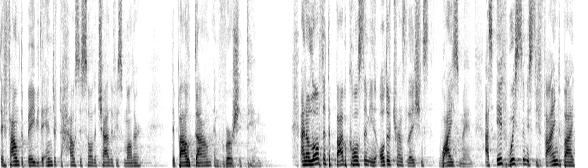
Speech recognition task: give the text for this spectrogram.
they found the baby, they entered the house, they saw the child with his mother, they bowed down and worshipped him. And I love that the Bible calls them in other translations wise men, as if wisdom is defined by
